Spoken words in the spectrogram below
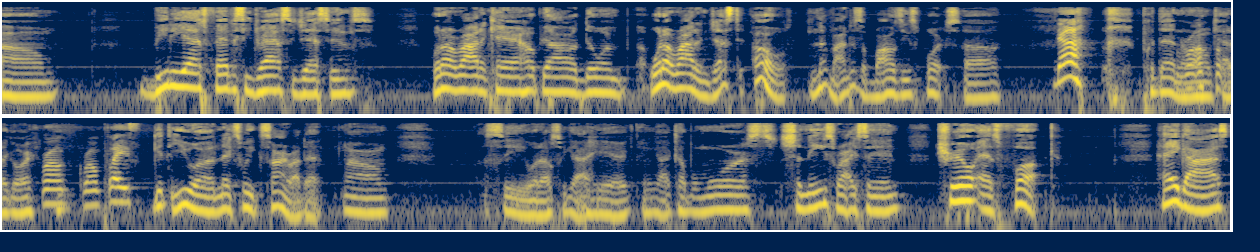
Um, BDS fantasy draft suggestions. What up, Rod and Karen? Hope y'all doing. What up, Rod and Justin? Oh, never mind. This is a ballsy sports. Uh, No. put that in the wrong, Wrong. category. Wrong, wrong place. Get to you uh, next week. Sorry about that. Um, let's see what else we got here. We got a couple more. Shanice writes in, trill as fuck. Hey guys,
